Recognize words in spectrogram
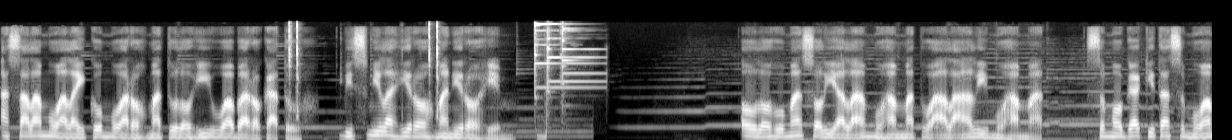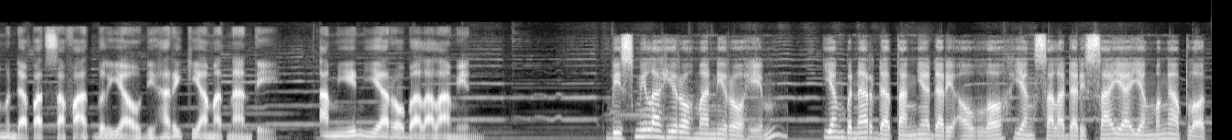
Assalamualaikum warahmatullahi wabarakatuh. Bismillahirrohmanirrohim. Allahumma sholli ala Muhammad wa ala ali Muhammad. Semoga kita semua mendapat syafaat beliau di hari kiamat nanti. Amin ya robbal alamin. Bismillahirrohmanirrohim. Yang benar datangnya dari Allah yang salah dari saya yang mengupload.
